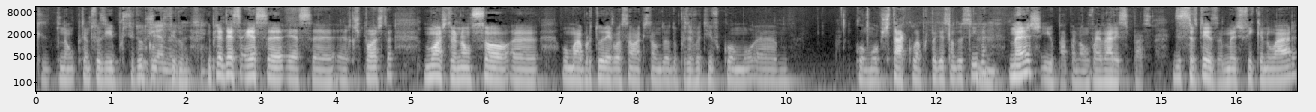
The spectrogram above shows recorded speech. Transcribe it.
que, que não, que tanto fazia prostituto O como prostituto. E, portanto, essa, essa, essa ah, resposta mostra não só ah, uma abertura em relação à questão do, do preservativo como... como obstáculo à propagação da SIDA, mas, e o Papa não vai dar esse passo, de certeza, mas fica no ar,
